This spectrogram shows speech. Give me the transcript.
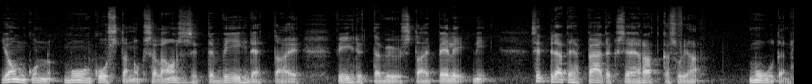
jonkun muun kustannuksella, on se sitten viihde tai viihdyttävyys tai peli, niin sitten pitää tehdä päätöksiä ja ratkaisuja muuten.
